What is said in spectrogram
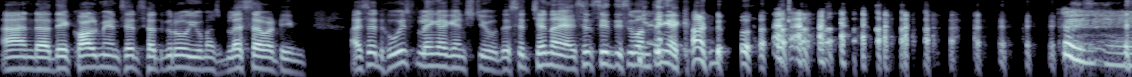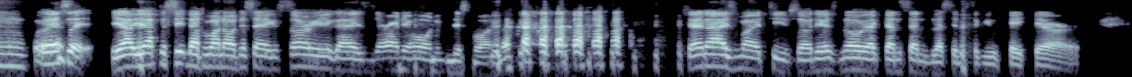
and uh, they called me and said, Sadhguru, you must bless our team. I said, who is playing against you? They said, Chennai. I said, see, this is one thing I can't do. yeah, you have to sit that one out to say, sorry, you guys, you're on this one. Chennai is my team, so there's no way I can send blessings to KKR.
